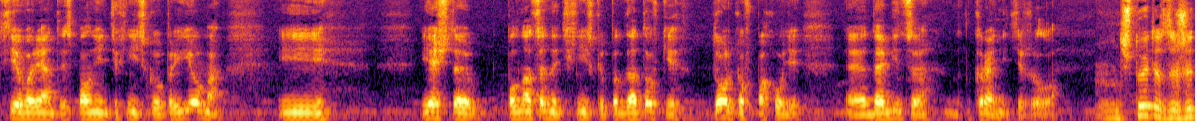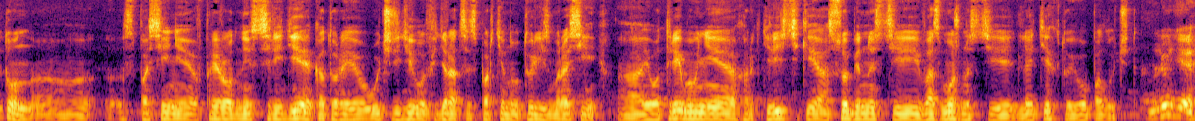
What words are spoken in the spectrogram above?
все варианты исполнения технического приема. И я считаю, полноценной технической подготовки только в походе добиться крайне тяжело. Что это за жетон э, спасения в природной среде, который учредила Федерация спортивного туризма России? А его требования, характеристики, особенности и возможности для тех, кто его получит? Люди,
